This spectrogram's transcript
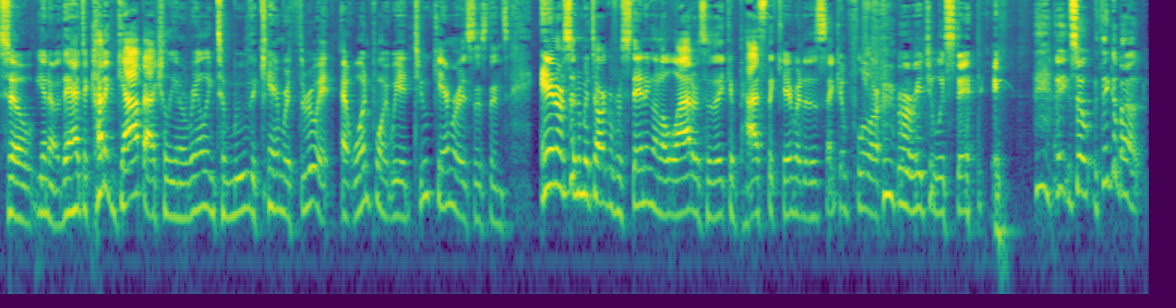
So, you know, they had to cut a gap actually in a railing to move the camera through it. At one point, we had two camera assistants and our cinematographer standing on a ladder so they could pass the camera to the second floor where Rachel was standing. so, think about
